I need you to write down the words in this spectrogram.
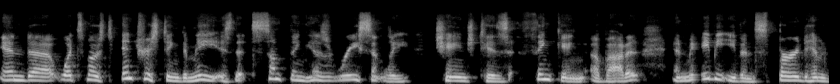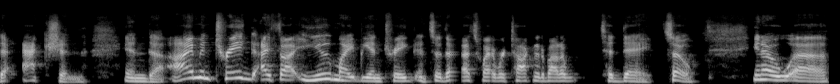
And uh, what's most interesting to me is that something has recently changed his thinking about it and maybe even spurred him to action. And uh, I'm intrigued. I thought you might be intrigued. And so that's why we're talking about it today. So, you know, uh,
